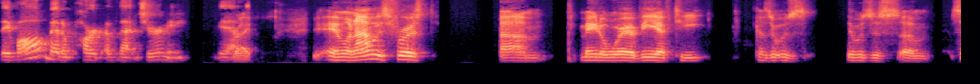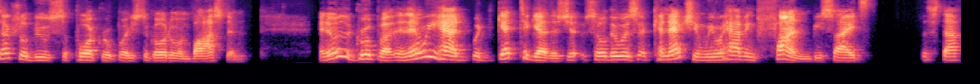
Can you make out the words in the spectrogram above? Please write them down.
they've all been a part of that journey. Yeah. Right. And when I was first um, made aware of EFT, because it was there was this um, sexual abuse support group I used to go to in Boston, and it was a group of, and then we had would get-togethers. So there was a connection. We were having fun besides the stuff.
